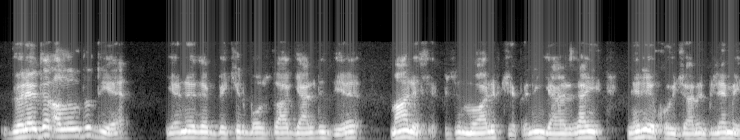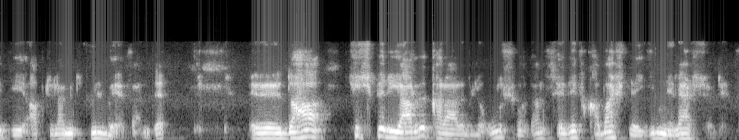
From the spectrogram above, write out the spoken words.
görevden alındı diye, yerine de Bekir Bozdağ geldi diye maalesef bizim muhalif cephenin yerden nereye koyacağını bilemediği Abdülhamit Gül Beyefendi e, daha hiçbir yargı kararı bile oluşmadan Sedef Kabaş'la ilgili neler söyledi.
